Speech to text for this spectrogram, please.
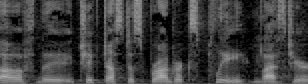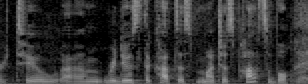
of the Chief Justice Broderick's plea mm-hmm. last year to um, reduce the cuts as much as possible. Right.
